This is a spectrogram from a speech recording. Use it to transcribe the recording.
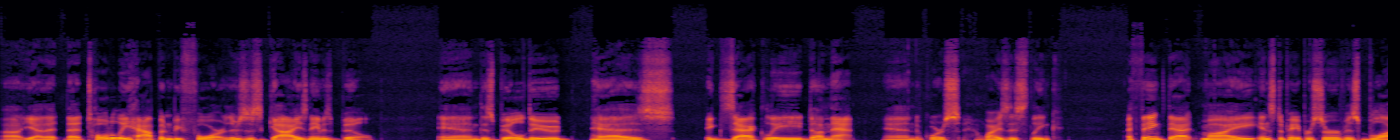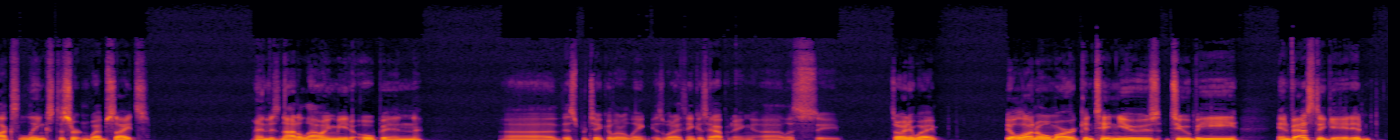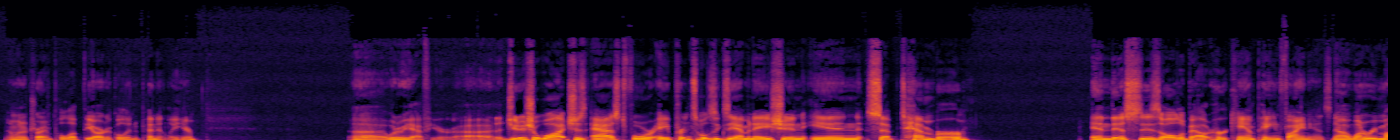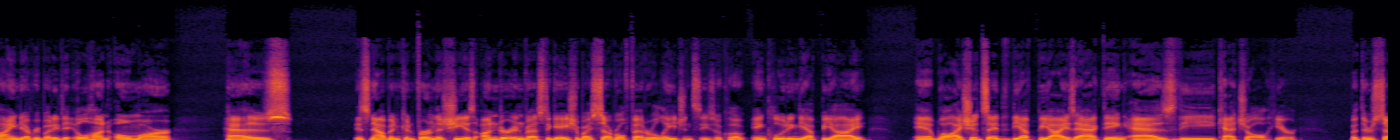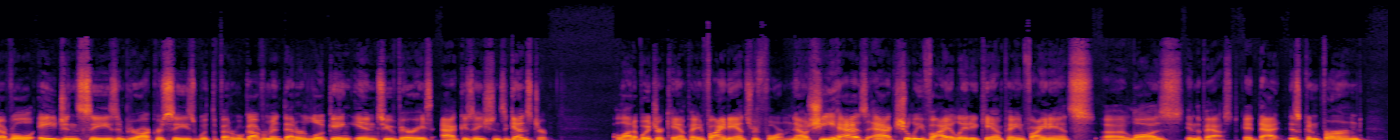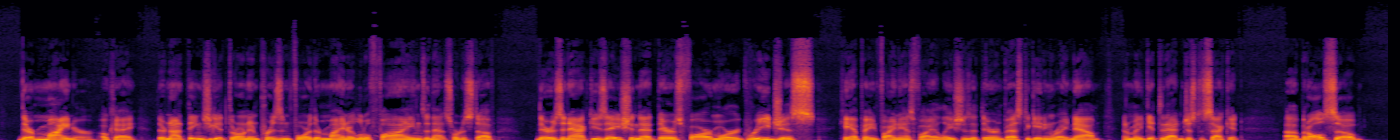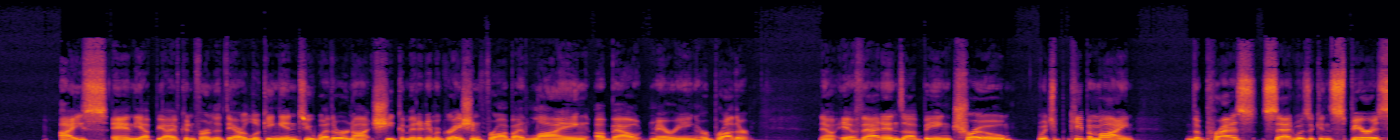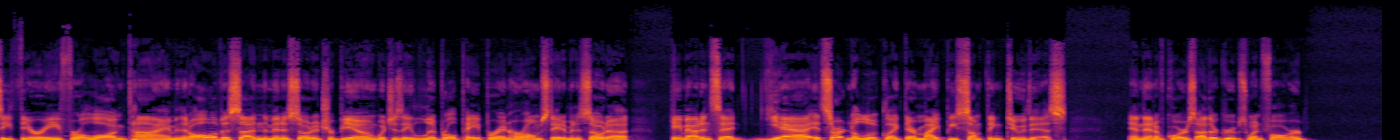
uh, yeah, that that totally happened before. There's this guy, his name is Bill, and this Bill dude has exactly done that. And of course, why is this link? I think that my Instapaper service blocks links to certain websites and is not allowing me to open uh, this particular link, is what I think is happening. Uh, let's see. So, anyway, Ilhan Omar continues to be investigated. I'm going to try and pull up the article independently here. Uh, what do we have here? Uh, Judicial Watch has asked for a principal's examination in September, and this is all about her campaign finance. Now, I want to remind everybody that Ilhan Omar has. It's now been confirmed that she is under investigation by several federal agencies, including the FBI. And well, I should say that the FBI is acting as the catch-all here, but there's several agencies and bureaucracies with the federal government that are looking into various accusations against her a lot of which are campaign finance reform. Now, she has actually violated campaign finance uh, laws in the past. Okay, that is confirmed. They're minor. Okay, they're not things you get thrown in prison for. They're minor little fines and that sort of stuff. There's an accusation that there's far more egregious campaign finance violations that they're investigating right now, and I'm going to get to that in just a second. Uh, but also, ICE and the FBI have confirmed that they are looking into whether or not she committed immigration fraud by lying about marrying her brother. Now, if that ends up being true, which keep in mind, the press said was a conspiracy theory for a long time. And then all of a sudden, the Minnesota Tribune, which is a liberal paper in her home state of Minnesota, came out and said, yeah, it's starting to look like there might be something to this. And then, of course, other groups went forward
